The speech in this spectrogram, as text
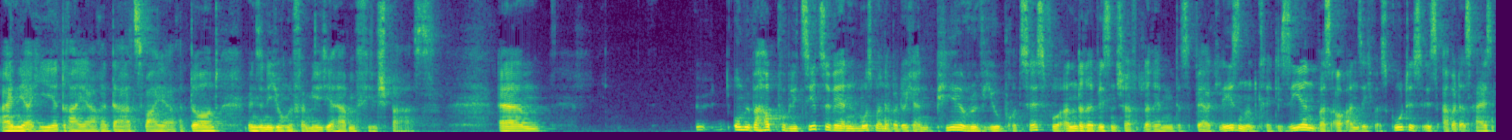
Ein Jahr hier, drei Jahre da, zwei Jahre dort. Wenn Sie eine junge Familie haben, viel Spaß. Ähm, um überhaupt publiziert zu werden, muss man aber durch einen Peer-Review-Prozess, wo andere Wissenschaftlerinnen das Werk lesen und kritisieren, was auch an sich was Gutes ist. Aber das heißt,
